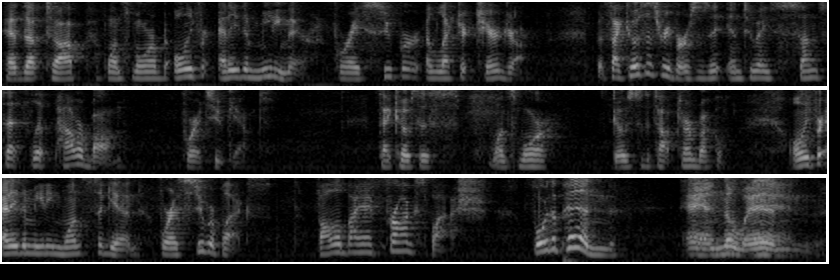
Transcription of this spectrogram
Heads up top once more, but only for Eddie to meet him there for a super electric chair drop. But Psychosis reverses it into a sunset flip power bomb for a two count. Psychosis once more goes to the top turnbuckle, only for Eddie to meet him once again for a superplex, followed by a frog splash for the pin and, And the the win.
